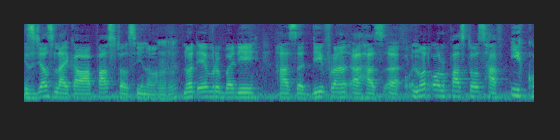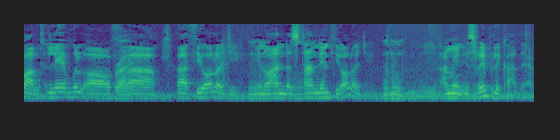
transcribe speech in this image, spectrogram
it's just like our pastors you know Mm-hmm. not everybody has a different uh, has uh, not all pastors have equal level of Right. uh, uh, theology you know understanding theology Mm-hmm. i mean it's replica there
